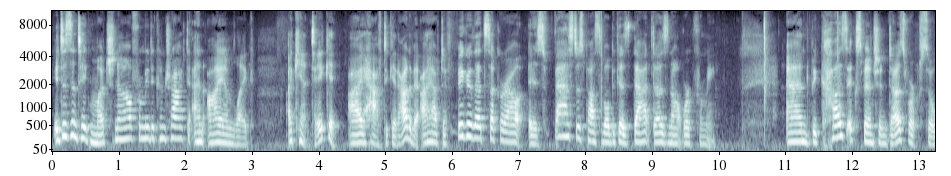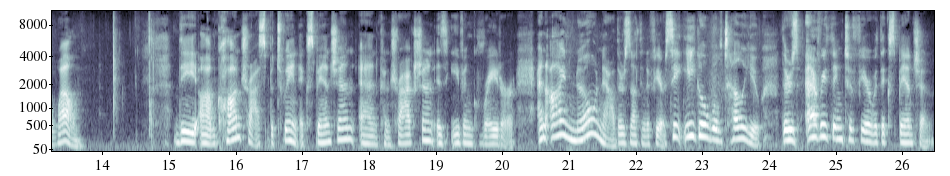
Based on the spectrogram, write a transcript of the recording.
it doesn't take much now for me to contract. And I am like, I can't take it. I have to get out of it. I have to figure that sucker out as fast as possible because that does not work for me. And because expansion does work so well, the um, contrast between expansion and contraction is even greater. And I know now there's nothing to fear. See, ego will tell you there's everything to fear with expansion.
